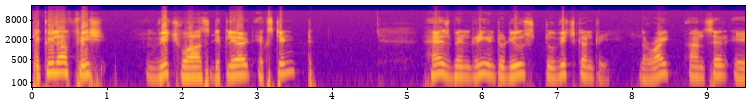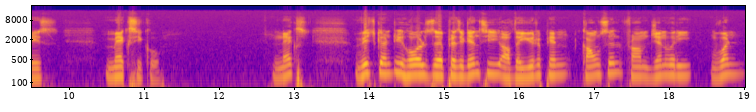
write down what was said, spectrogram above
tequila fish which was declared extinct has been reintroduced to which country the right answer is Mexico next which country holds the presidency of the European Council from January 1,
